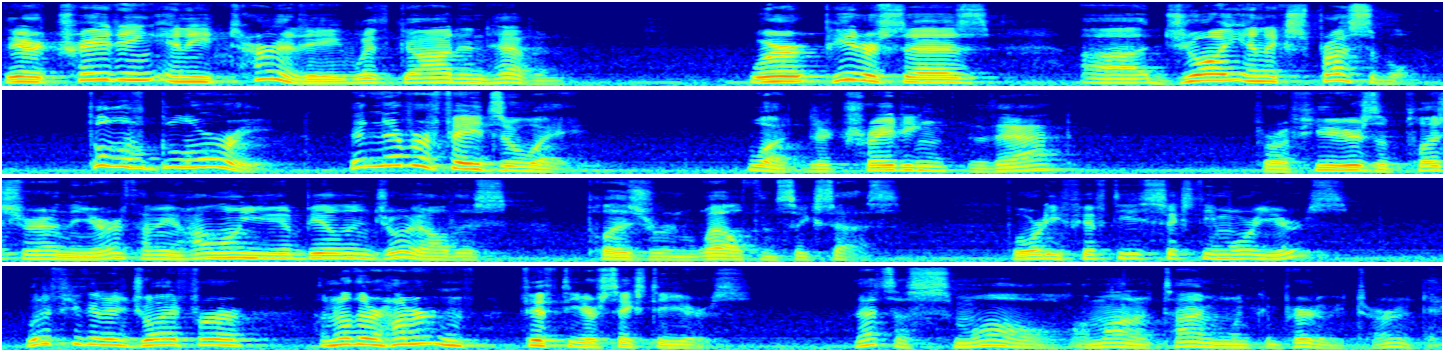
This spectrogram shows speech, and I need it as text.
They are trading an eternity with God in heaven, where Peter says, uh, joy inexpressible, full of glory, that never fades away. What? They're trading that for a few years of pleasure in the earth? I mean, how long are you going to be able to enjoy all this pleasure and wealth and success? 40, 50, 60 more years? What if you could enjoy it for another 150 or 60 years? That's a small amount of time when compared to eternity.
